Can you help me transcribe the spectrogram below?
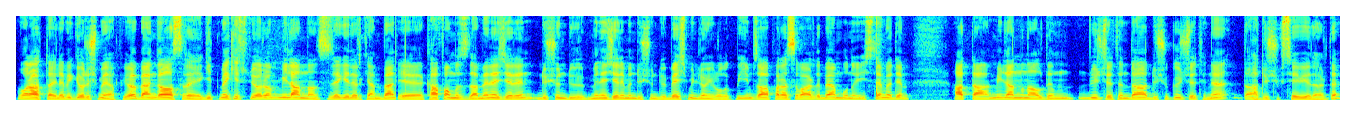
Morata ile bir görüşme yapıyor. Ben Galatasaray'a gitmek istiyorum. Milan'dan size gelirken ben e, kafamızda menajerin düşündüğü, menajerimin düşündüğü 5 milyon euroluk bir imza parası vardı. Ben bunu istemedim. Hatta Milan'ın aldığım ücretin daha düşük ücretine daha düşük seviyelerde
